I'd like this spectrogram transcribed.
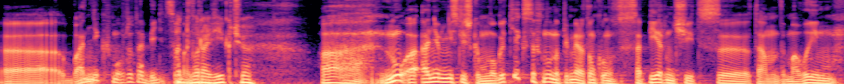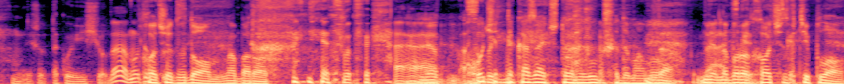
А, банник может обидеться. А дворовик что? А, ну, о, о нем не слишком много текстов. Ну, например, о том, как он соперничает с там, домовым или что-то такое еще. Да? Ну, Хочет это... в дом, наоборот. Нет, вот... А, Хочет доказать, что он лучше домового. Да, да наоборот, хочет в тепло.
